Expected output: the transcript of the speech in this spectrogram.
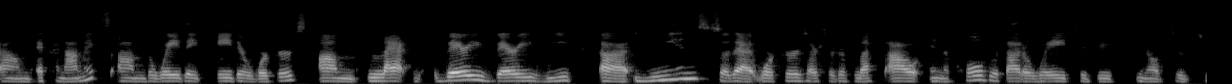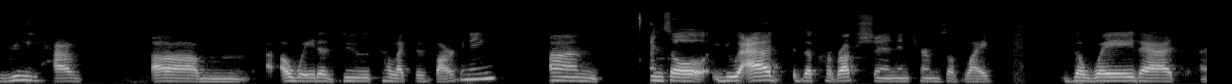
um, economics, um, the way they pay their workers, um, lack very very weak uh, unions, so that workers are sort of left out in the cold without a way to do you know to to really have um, a way to do collective bargaining. Um, and so you add the corruption in terms of like the way that uh,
